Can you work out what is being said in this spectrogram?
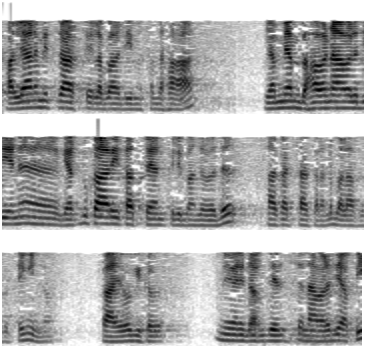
කල්යාණ මිත්‍රාශ්‍රය ලබා දීම සඳහා යම් යම් භාවනාවලදී එන ගැටලුකාරී තත්වයන් පිළිබඳවද සාකච්ඡා කරන්න බලාපොරොත්තු වෙමින් ඉන්නවා. ප්‍රායෝගිකව මෙවැනි ධර්ම දේශනාවලදී අපි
